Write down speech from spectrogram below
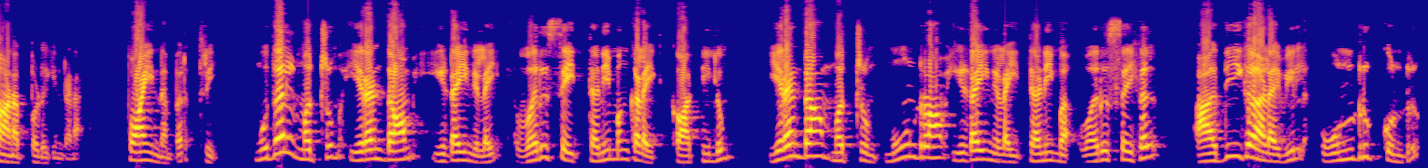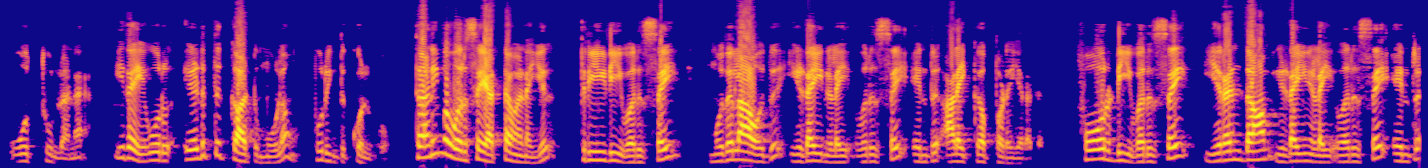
காணப்படுகின்றன. பாயிண்ட் நம்பர் த்ரீ முதல் மற்றும் இரண்டாம் இடைநிலை வரிசை தனிமங்களை காட்டிலும் இரண்டாம் மற்றும் மூன்றாம் இடைநிலை தனிம வரிசைகள் அதிக அளவில் ஒன்றுக்கொன்று ஒத்துள்ளன. இதை ஒரு எடுத்துக்காட்டு மூலம் புரிந்து கொள்வோம் தனிம வரிசை அட்டவணையில் த்ரீ டி வரிசை முதலாவது இடைநிலை வரிசை என்று அழைக்கப்படுகிறது. போர் டி வரிசை இரண்டாம் இடைநிலை வரிசை என்று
